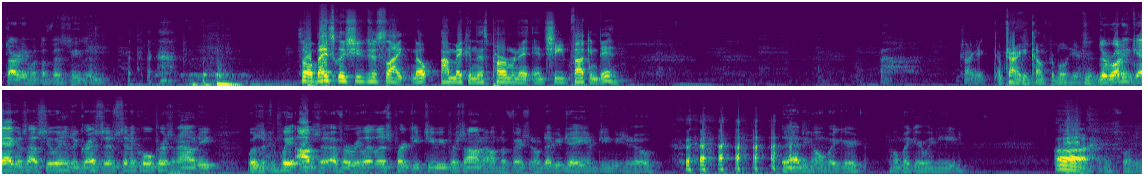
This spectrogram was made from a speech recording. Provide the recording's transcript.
starting with the fifth season. So basically, she just like, nope, I'm making this permanent, and she fucking did. Trying to get, I'm trying to get comfortable here. The running gag was how Sue Ann's aggressive, cynical personality was the complete opposite of her relentless, perky TV persona on the fictional WJM TV show. the happy homemaker, homemaker we need. Uh, That's funny.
